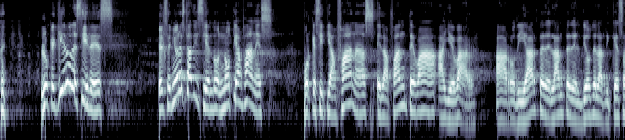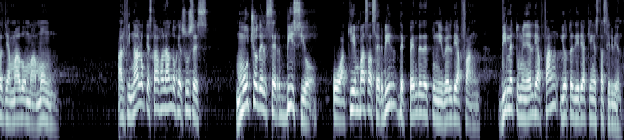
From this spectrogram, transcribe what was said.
Lo que quiero decir es, el Señor está diciendo, no te afanes, porque si te afanas, el afán te va a llevar a arrodillarte delante del Dios de las riquezas llamado Mamón. Al final lo que está hablando Jesús es, mucho del servicio o a quién vas a servir depende de tu nivel de afán. Dime tu nivel de afán y yo te diré a quién estás sirviendo.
